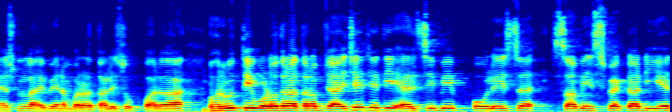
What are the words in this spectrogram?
નેશનલ હાઈવે નંબર અડતાલીસ ઉપર ભરૂચથી વડોદરા તરફ જાય છે. જેથી LCB police sub inspector D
